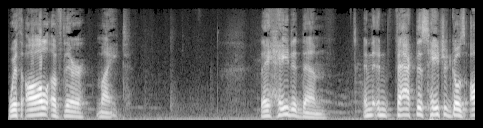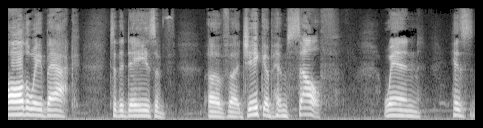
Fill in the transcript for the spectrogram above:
with all of their might. They hated them. And in fact, this hatred goes all the way back to the days of, of uh, Jacob himself when his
